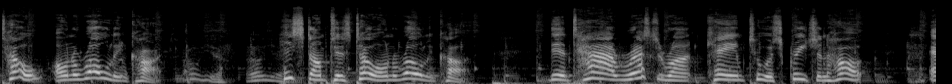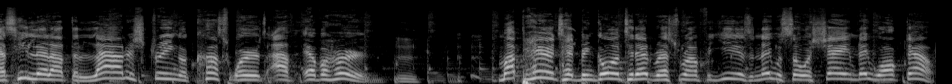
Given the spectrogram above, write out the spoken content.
toe on a rolling cart. Oh yeah. Oh yeah. He stumped his toe on a rolling cart. The entire restaurant came to a screeching halt as he let out the loudest string of cuss words I've ever heard. Mm. My parents had been going to that restaurant for years and they were so ashamed they walked out.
